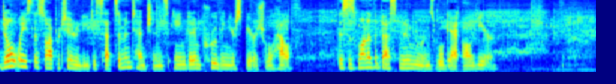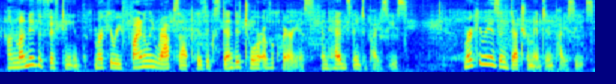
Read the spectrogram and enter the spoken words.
Don't waste this opportunity to set some intentions aimed at improving your spiritual health. This is one of the best new moons we'll get all year. On Monday the 15th, Mercury finally wraps up his extended tour of Aquarius and heads into Pisces. Mercury is in detriment in Pisces,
